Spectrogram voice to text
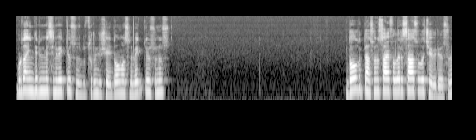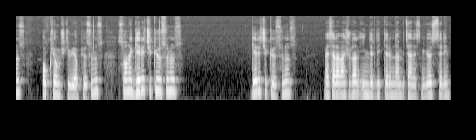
Buradan indirilmesini bekliyorsunuz. Bu turuncu şey dolmasını bekliyorsunuz. Dolduktan sonra sayfaları sağa sola çeviriyorsunuz. Okuyormuş gibi yapıyorsunuz. Sonra geri çıkıyorsunuz. Geri çıkıyorsunuz. Mesela ben şuradan indirdiklerimden bir tanesini göstereyim.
